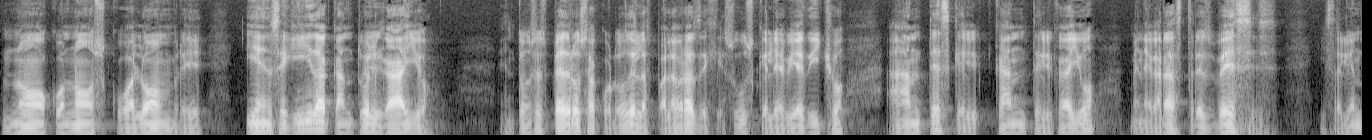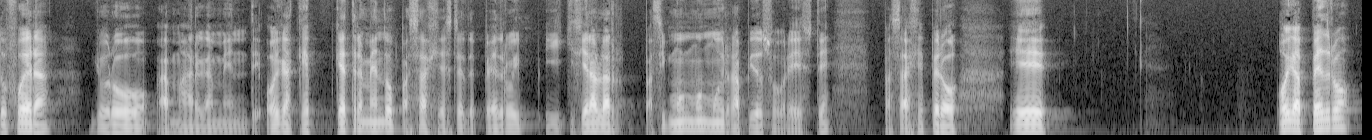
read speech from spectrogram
no conozco al hombre, y enseguida cantó el gallo. Entonces Pedro se acordó de las palabras de Jesús que le había dicho, antes que el cante el gallo, me negarás tres veces. Y saliendo fuera, lloró amargamente. Oiga, qué, tremendo pasaje este de Pedro y, quisiera hablar así muy, muy, muy rápido sobre este pasaje, pero eh, oiga, Pedro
